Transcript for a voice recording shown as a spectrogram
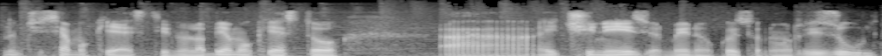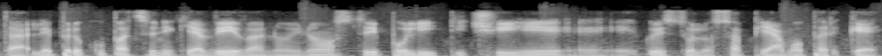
non ci siamo chiesti, non l'abbiamo chiesto ai cinesi, almeno questo non risulta, le preoccupazioni che avevano i nostri politici, e, e questo lo sappiamo perché,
